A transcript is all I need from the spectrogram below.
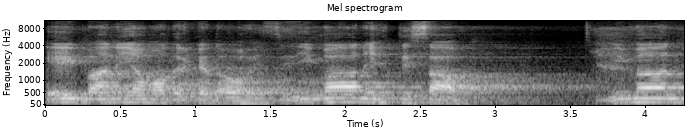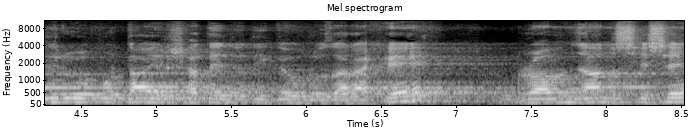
এই বাণী আমাদেরকে দেওয়া হয়েছে। ইমান এহতিসাব ইমান দৃঢ়তার সাথে যদি কেউ রোজা রাখে রমজান শেষে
